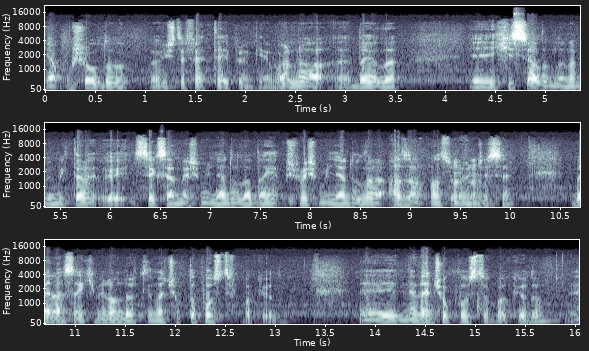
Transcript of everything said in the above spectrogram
yapmış olduğu e, işte Fed tapering yani varlığa e, dayalı e, hisse alımlarına bir miktar e, 85 milyar dolardan 75 milyar dolara azaltması öncesi ben aslında 2014 yılına çok da pozitif bakıyordum. E, neden çok pozitif bakıyordum? E,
